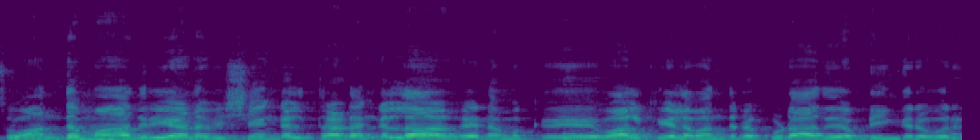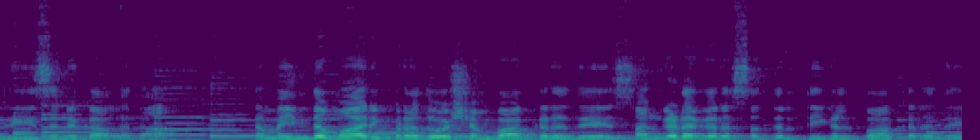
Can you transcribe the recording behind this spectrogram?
ஸோ அந்த மாதிரியான விஷயங்கள் தடங்களாக நமக்கு வாழ்க்கையில் வந்துடக்கூடாது அப்படிங்கிற ஒரு ரீசனுக்காக தான் நம்ம இந்த மாதிரி பிரதோஷம் பார்க்கறது சங்கடகர சதுர்த்திகள் பார்க்கறது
